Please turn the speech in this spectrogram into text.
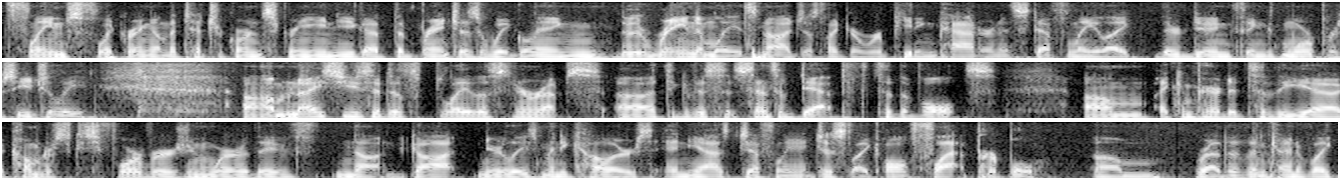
flames flickering on the Tetragorn screen. You got the branches wiggling the, randomly. It's not just like a repeating pattern. It's definitely like they're doing things more procedurally. Um, nice use of display list interrupts uh, to give us a sense of depth to the volts. Um, I compared it to the uh, Commodore 64 version where they've not got nearly as many colors, and yeah, it's definitely just like all flat purple um, rather than kind of like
